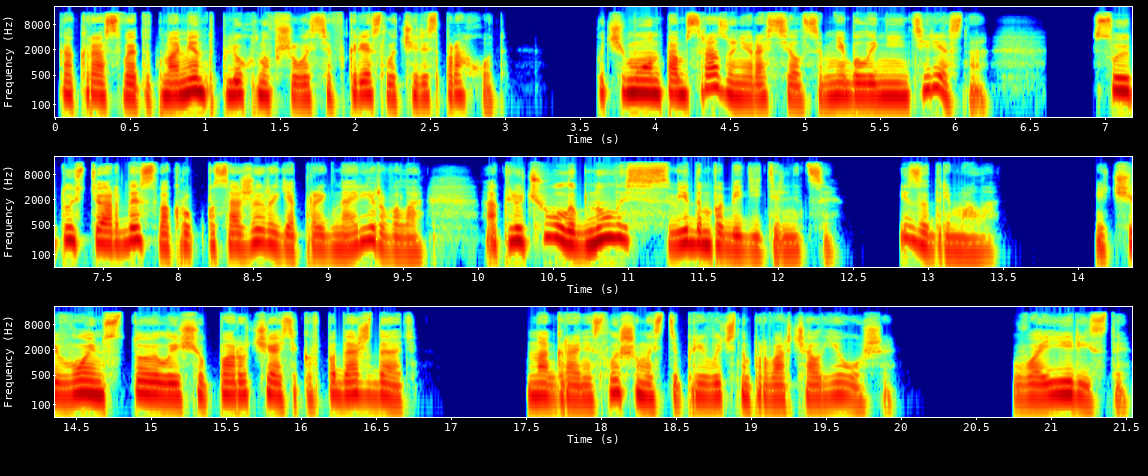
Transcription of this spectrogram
как раз в этот момент плюхнувшегося в кресло через проход. Почему он там сразу не расселся, мне было неинтересно. Суету стюардесс вокруг пассажира я проигнорировала, а ключу улыбнулась с видом победительницы и задремала. И чего им стоило еще пару часиков подождать? На грани слышимости привычно проворчал Еоши. Ваеристы.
